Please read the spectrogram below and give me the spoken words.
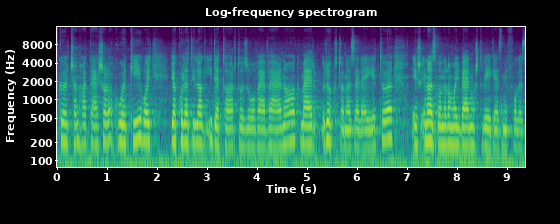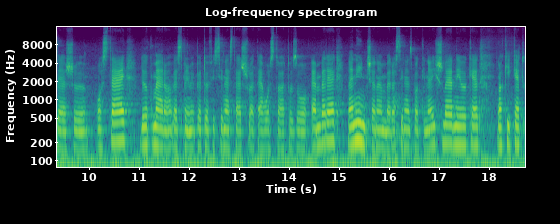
kölcsönhatás alakul ki, hogy gyakorlatilag ide tartozóvá válnak már rögtön az elejétől, és én azt gondolom, hogy bár most végezni fog az első osztály, de ők már a Veszprémi Petőfi Színász Társulatához tartozó emberek, mert nincsen ember a színházban, aki ne ismerné őket, akiket,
